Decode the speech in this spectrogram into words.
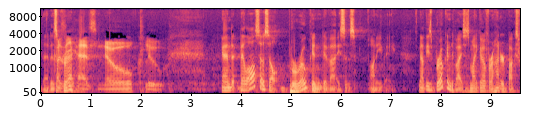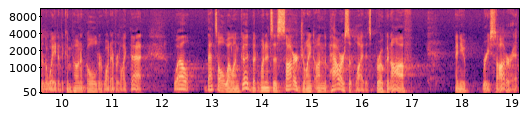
That is correct. Because he has no clue. And they'll also sell broken devices on eBay. Now, these broken devices might go for 100 bucks for the weight of the component gold or whatever like that. Well, that's all well and good, but when it's a solder joint on the power supply that's broken off and you resolder it,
